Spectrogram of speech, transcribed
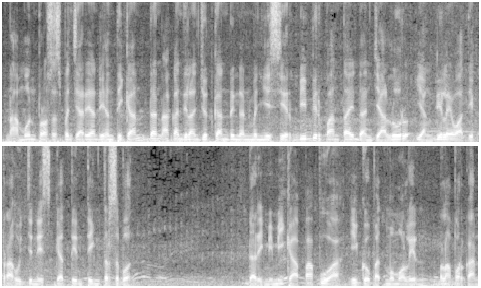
Namun proses pencarian dihentikan dan akan dilanjutkan dengan menyisir bibir pantai dan jalur yang dilewati perahu jenis ketinting tersebut. Dari Mimika, Papua, Igobat Momolin melaporkan.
